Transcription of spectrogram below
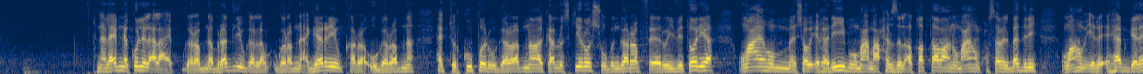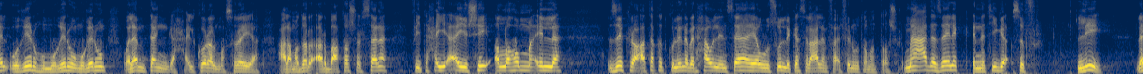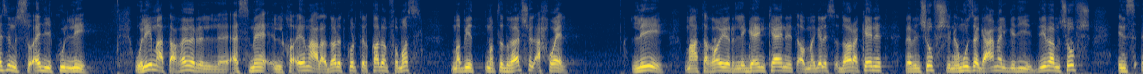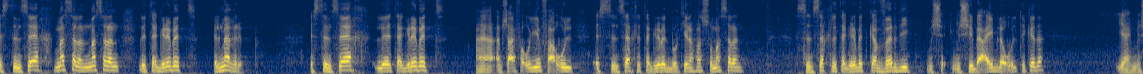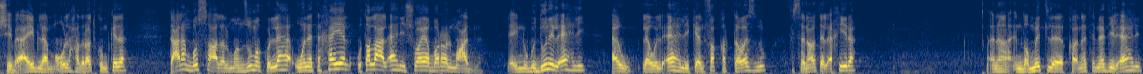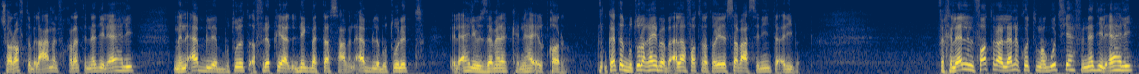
إحنا لعبنا كل الألعاب. جربنا برادلي وجربنا أجاري وجر- وجربنا هector كوبر وجربنا كارلوس كيروش وبنجرب في روي فيتوريا ومعاهم شوقي غريب ومع مع حفظ الألقاب طبعا ومعاهم حسام البدري ومعاهم إيهاب جلال وغيرهم وغيرهم وغيرهم. ولم تنجح الكرة المصرية على مدار 14 سنة في تحقيق أي شيء. اللهم إلا ذكرى أعتقد كلنا بنحاول ننساها هي الوصول لكأس العالم في 2018 ما عدا ذلك النتيجة صفر. ليه؟ لازم السؤال يكون ليه؟ وليه مع تغير الأسماء القائمة على إدارة كرة القدم في مصر ما, بيت... ما بتتغيرش الأحوال؟ ليه مع تغير لجان كانت أو مجالس إدارة كانت ما بنشوفش نموذج عمل جديد؟ ليه ما بنشوفش استنساخ مثلا مثلا لتجربة المغرب؟ استنساخ لتجربه أنا مش عارف أقول ينفع أقول استنساخ لتجربة بوركينا فاسو مثلا؟ استنساخ لتجربة كاف فيردي؟ مش مش يبقى عيب لو قلت كده؟ يعني مش يبقى عيب لما أقول لحضراتكم كده. تعال نبص على المنظومة كلها ونتخيل وطلع الأهلي شوية بره المعادلة. لأنه بدون الأهلي أو لو الأهلي كان فقد توازنه في السنوات الأخيرة أنا انضميت لقناة النادي الأهلي اتشرفت بالعمل في قناة النادي الأهلي من قبل بطولة أفريقيا النجمه التاسعة من قبل بطولة الأهلي والزمالك نهائي القرن. وكانت البطولة غايبة بقى لها فترة طويلة سبع سنين تقريبا. في خلال الفترة اللي أنا كنت موجود فيها في النادي الأهلي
